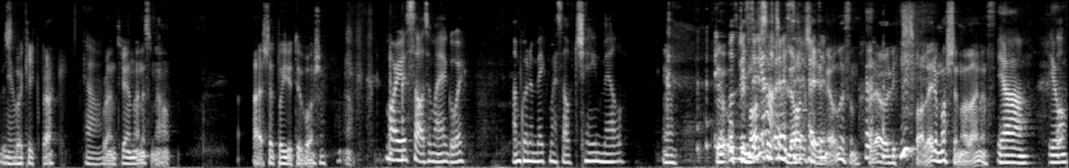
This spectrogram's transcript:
hvis Jo. du får kickback. Ja. For den trynet liksom, ja. Jeg har sett på YouTube også. Ja. Marius sa til meg i går I'm gonna make myself chainmail. Ja. Det er optimalt å så Ja, ha det. chainmail, liksom. For det er jo livsfarligere maskiner der. Altså. ja, jo. Og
